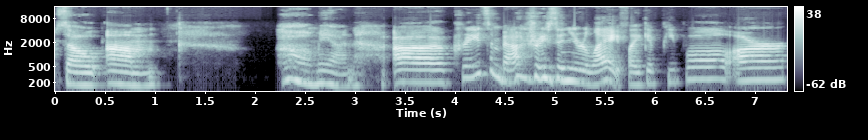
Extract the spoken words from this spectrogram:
So, um, oh man, uh, create some boundaries in your life. Like if people are,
